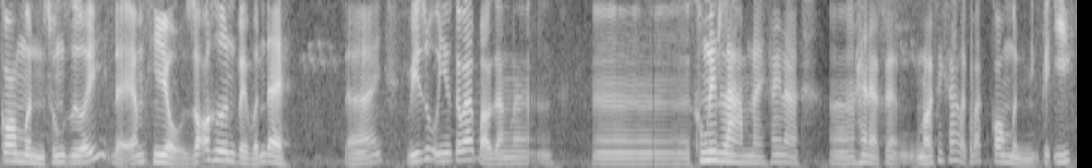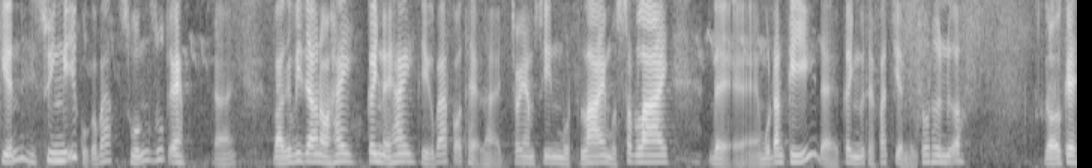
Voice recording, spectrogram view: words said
comment xuống dưới để em hiểu rõ hơn về vấn đề. Đấy ví dụ như các bác bảo rằng là à, không nên làm này hay là à, hay là nói cách khác là các bác comment những cái ý kiến suy nghĩ của các bác xuống giúp em đấy. Và cái video nào hay, kênh này hay thì các bác có thể là cho em xin một like, một subscribe để, một đăng ký để kênh có thể phát triển được tốt hơn nữa. Rồi, ok.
